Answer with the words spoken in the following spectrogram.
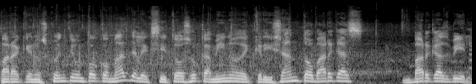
para que nos cuente un poco más del exitoso camino de Crisanto Vargas, Vargasville.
